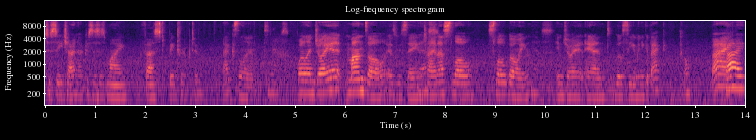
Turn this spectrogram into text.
to see China because this is my first big trip too. Excellent. Yes. Well, enjoy it. Manzo, as we say in Yes. China, slow, slow going. Yes. Enjoy it, and we'll see you when you get back. Cool. Bye. Bye.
